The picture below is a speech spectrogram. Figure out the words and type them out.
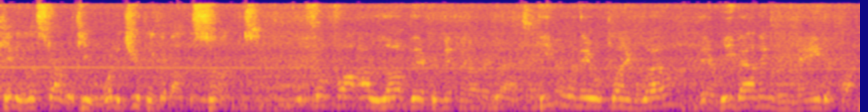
Kenny, let's start with you. What did you think about the Suns? So far, I love their commitment on the glass. Even when they were playing well, their rebounding remained a problem.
